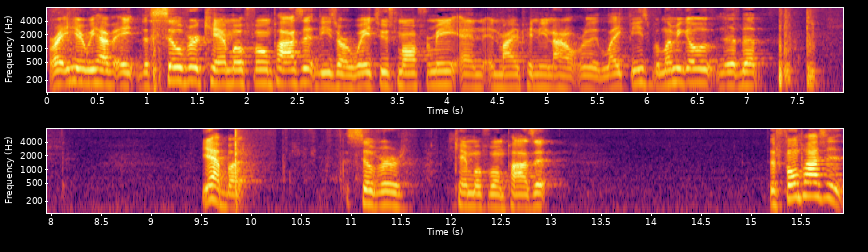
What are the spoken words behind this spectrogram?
Right here we have a the silver camo Foamposite. These are way too small for me, and in my opinion, I don't really like these. But let me go. The Yeah, but silver camo Foamposite. The Foamposite,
